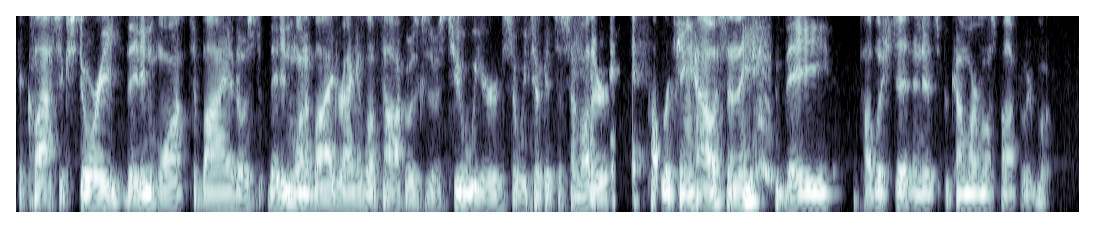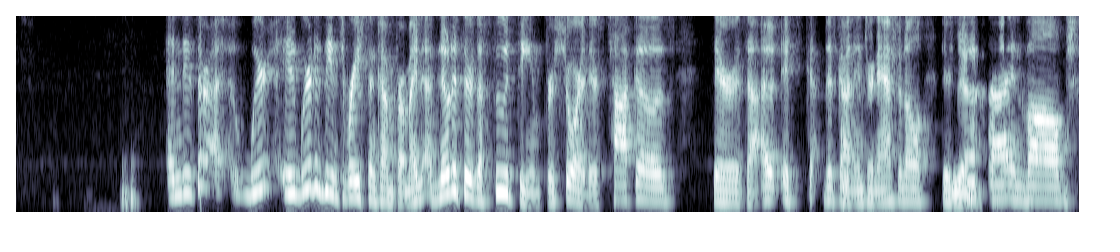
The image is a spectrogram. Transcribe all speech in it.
the classic story. They didn't want to buy those. They didn't want to buy Dragons Love Tacos because it was too weird. So we took it to some other publishing house, and they they published it, and it's become our most popular book. And is there a, where where does the inspiration come from? I, have noticed there's a food theme for sure. There's tacos. There's uh, it's this gone international. There's yeah. pizza involved.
